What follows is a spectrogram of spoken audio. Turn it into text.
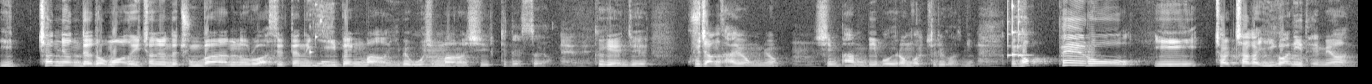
2000년대 넘어와서 2000년대 중반으로 왔을 때는 200만 원, 250만 원씩 이렇게 냈어요. 네네. 그게 이제 구장 사용료, 음. 심판비 뭐 이런 것들이거든요. 네. 그 협회로 이 절차가 이관이 되면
